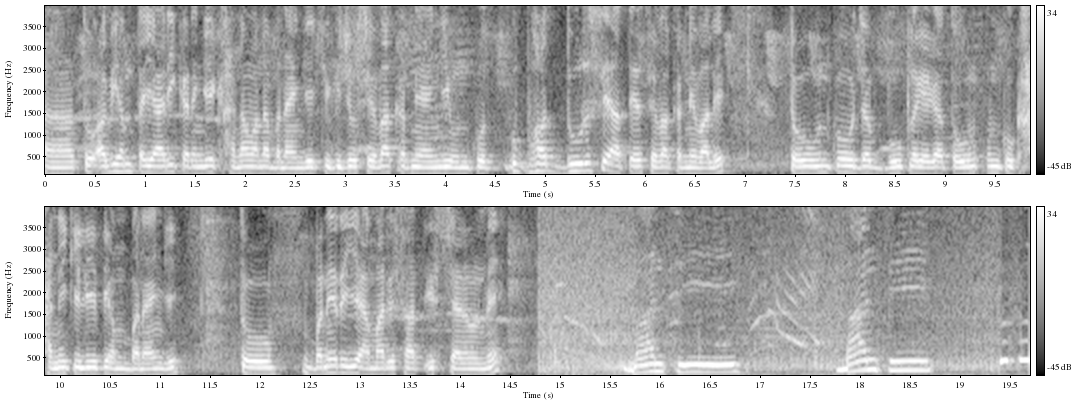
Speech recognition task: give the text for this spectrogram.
आ, तो अभी हम तैयारी करेंगे खाना वाना बनाएँगे क्योंकि जो सेवा करने आएँगे उनको बहुत दूर से आते हैं सेवा करने वाले। तो उनको जब भूख लगेगा तो उन, उनको खाने के लिए भी हम बनाएँगे। तो बने रहिए हमारे साथ इस चैनल में। मानसी मानसी कुकू।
